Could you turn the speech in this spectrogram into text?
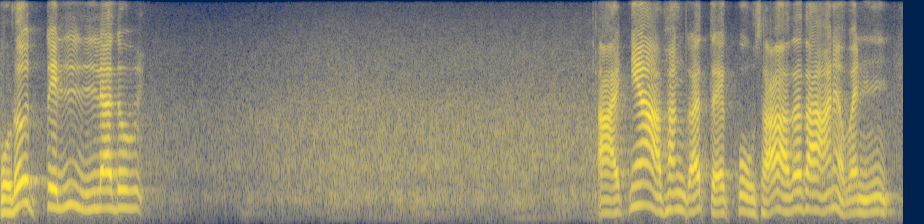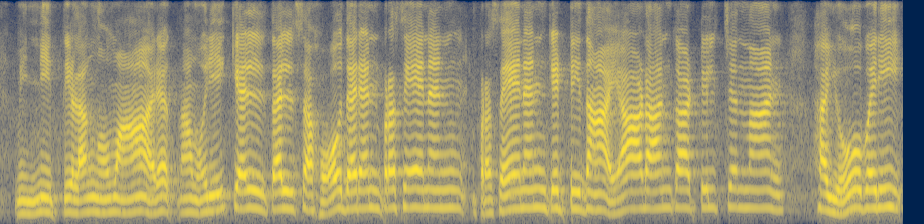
കൊടുത്തില്ലതു ആജ്ഞാഭംഗത്തെ കൂസാതെ താനവൻ. മിന്നിത്തിളങ്ങുമാരത്നമൊരിക്കൽ തൽ സഹോദരൻ പ്രസേനൻ പ്രസേനൻ കെട്ടിതായാടാൻ കാട്ടിൽ ചെന്നാൻ ഹയോപരി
